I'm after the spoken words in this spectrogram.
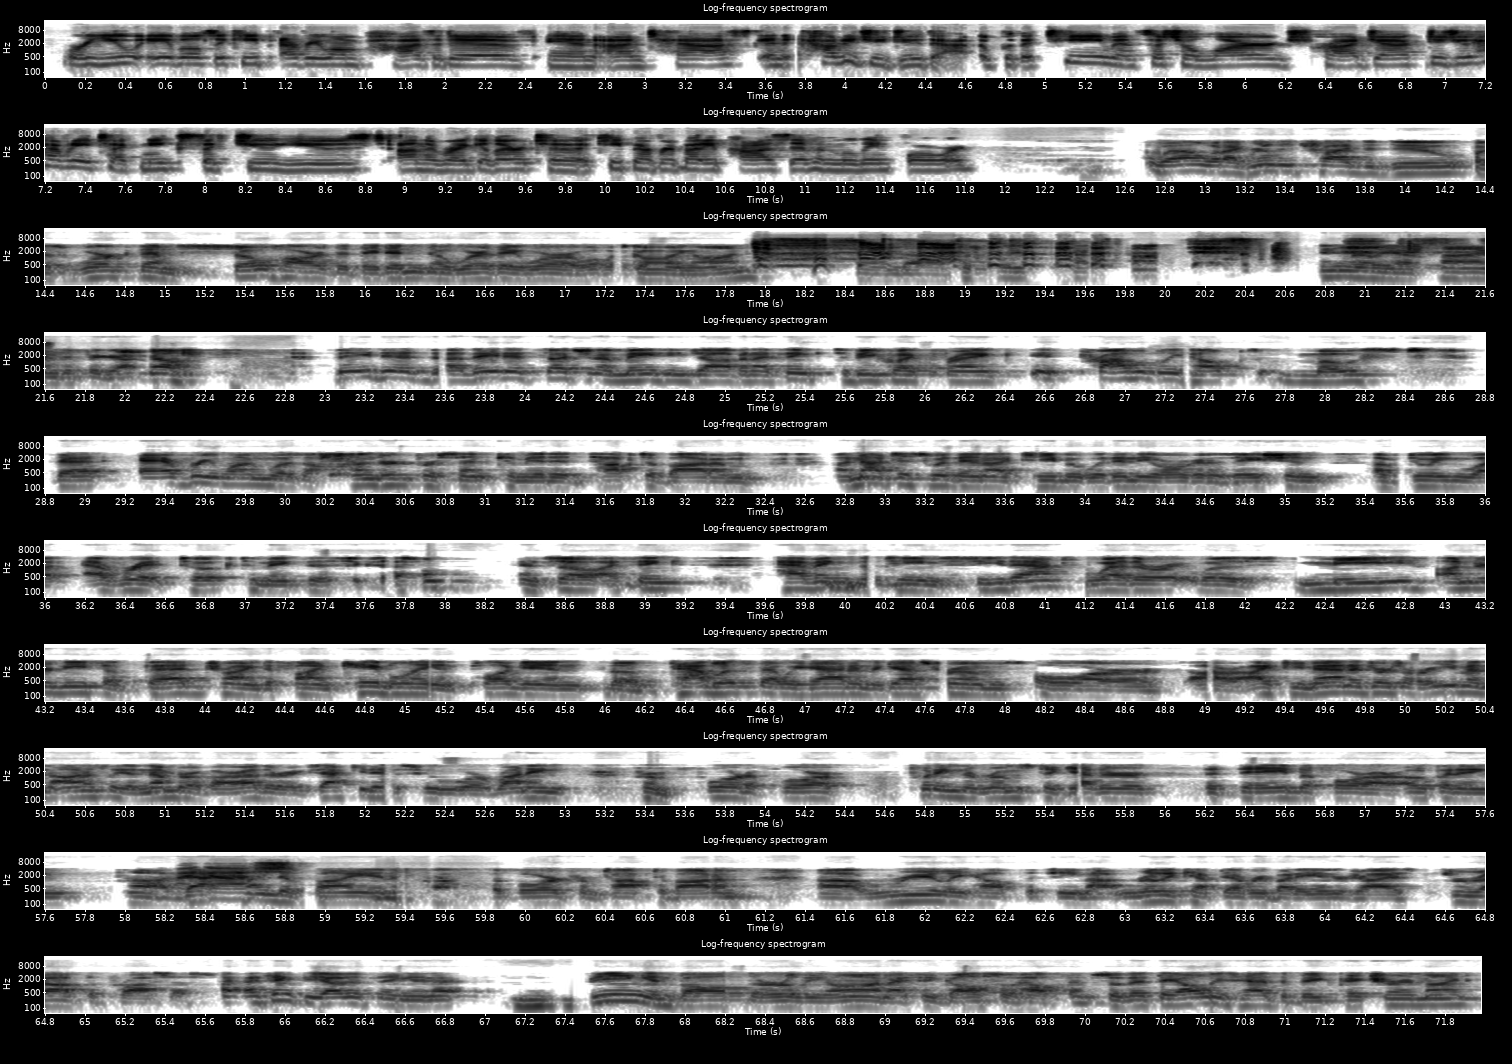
Were you able to keep everyone positive and on task? And how did you do that with a team and such a large project? Did you have any techniques that you used on the regular to keep everybody positive and moving forward? Well, what I really tried to do was work them so hard that they didn't know where they were or what was going on. and uh, didn't really have time to figure out. No, they did. Uh, they did such an amazing job, and I think, to be quite frank, it probably helped most that everyone was 100% committed, top to bottom, uh, not just within IT, but within the organization of doing whatever it took to make this successful. And so I think having the team see that, whether it was me underneath a bed trying to find cabling and plug in the tablets that we had in the guest rooms, or our IT managers, or even honestly a number of our other executives who were running from floor to floor, putting the rooms together the day before our opening uh, oh that gosh. kind of buy-in across the board from top to bottom uh, really helped the team out and really kept everybody energized throughout the process. I think the other thing, and being involved early on, I think also helped them so that they always had the big picture in mind.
